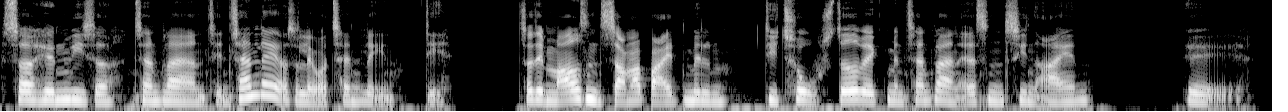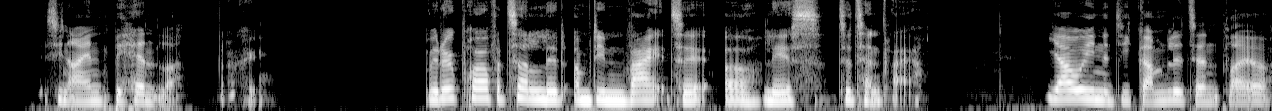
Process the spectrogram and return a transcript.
så henviser tandplejeren til en tandlæge, og så laver tandlægen det. Så det er meget sådan et samarbejde mellem de to stadigvæk, men tandplejeren er sådan sin egen, øh, sin egen behandler. Okay. Vil du ikke prøve at fortælle lidt om din vej til at læse til tandplejer? Jeg er jo en af de gamle tandplejere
